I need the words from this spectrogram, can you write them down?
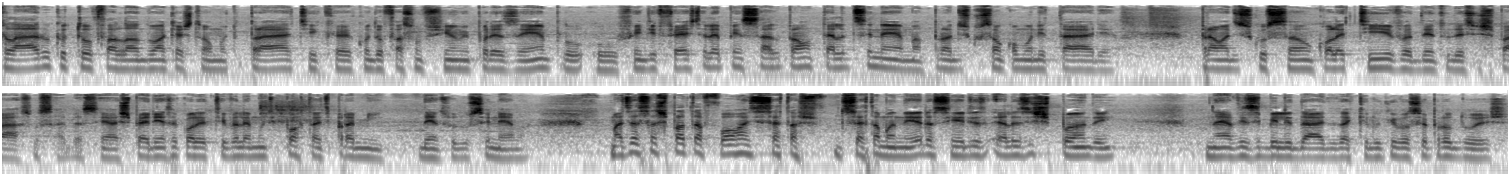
Claro que eu estou falando uma questão muito prática. Quando eu faço um filme, por exemplo, o Fim de Festa é pensado para uma tela de cinema, para uma discussão comunitária, para uma discussão coletiva dentro desse espaço, sabe? Assim, a experiência coletiva é muito importante para mim dentro do cinema. Mas essas plataformas, de certa, de certa maneira, assim, eles, elas expandem né, a visibilidade daquilo que você produz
